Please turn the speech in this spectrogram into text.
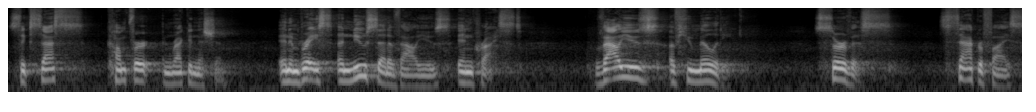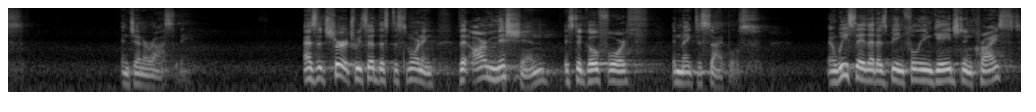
success, comfort, and recognition and embrace a new set of values in Christ? Values of humility, service, sacrifice, and generosity. As a church, we said this this morning that our mission is to go forth and make disciples. And we say that as being fully engaged in Christ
